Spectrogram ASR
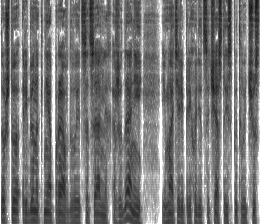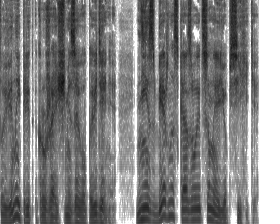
То, что ребенок не оправдывает социальных ожиданий, и матери приходится часто испытывать чувство вины перед окружающими за его поведение, неизбежно сказывается на ее психике.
